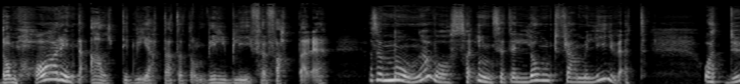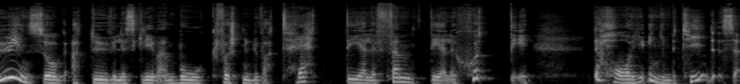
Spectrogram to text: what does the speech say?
De har inte alltid vetat att de vill bli författare. Alltså många av oss har insett det långt fram i livet. Och att du insåg att du ville skriva en bok först när du var 30 eller 50 eller 70. Det har ju ingen betydelse.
